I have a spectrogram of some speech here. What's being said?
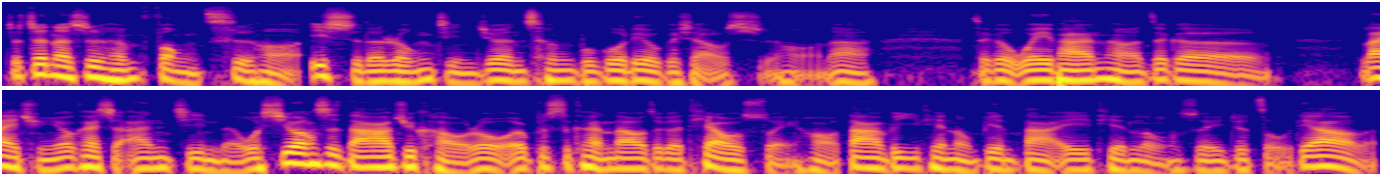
这真的是很讽刺哈，一时的荣景居然撑不过六个小时哈，那这个尾盘哈，这个赖群又开始安静了，我希望是大家去烤肉，而不是看到这个跳水哈，大 V 天龙变大 A 天龙，所以就走掉了。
